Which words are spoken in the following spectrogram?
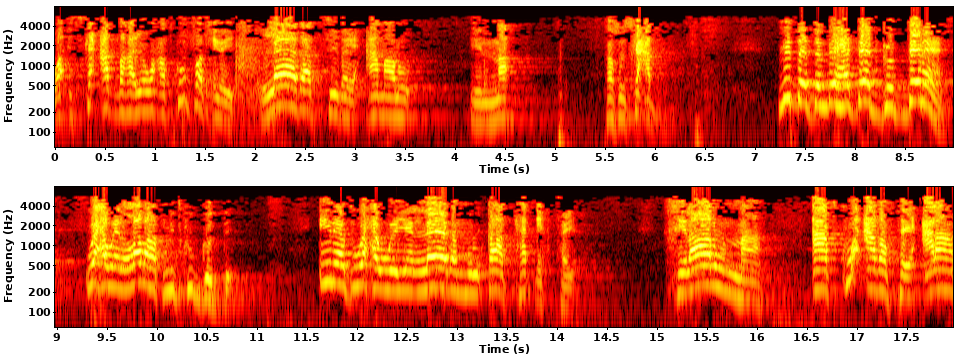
waa iska caddahayo waxaad ku fadxiday laadaad siday camalu ina taasoo iska cadda midda dambe haddaad goddana waxa weya labaad mid ku godda inaad waxa weeyaan laada mulqaad ka dhigtay khilaalunna aad ku cadaftay calaa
